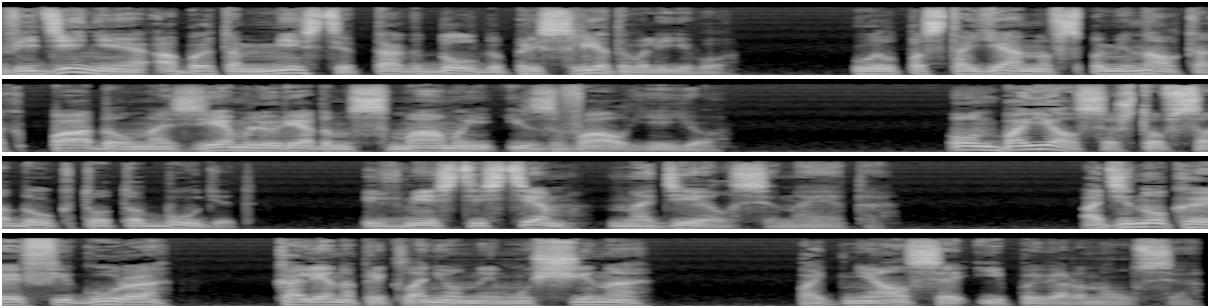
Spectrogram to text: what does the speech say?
Видения об этом месте так долго преследовали его. Уилл постоянно вспоминал, как падал на землю рядом с мамой и звал ее. Он боялся, что в саду кто-то будет, и вместе с тем надеялся на это. Одинокая фигура, колено преклоненный мужчина, поднялся и повернулся.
